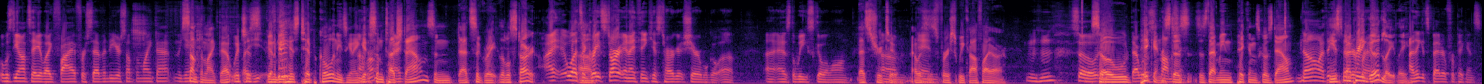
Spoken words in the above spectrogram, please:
what was Diontae like five for seventy or something like that in the game? Something like that, which Like, is going to be his typical, and he's going to get Uh-huh. some I- touchdowns, and that's a great little start. I well, it's a Uh, great start, and I think his target share will go up uh, as the weeks go along. That's true too. Um, that was his first week off IR. So So that was Pickens promising. does does that mean Pickens goes down? No, I think He's it's been pretty good lately. I think it's better for Pickens.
